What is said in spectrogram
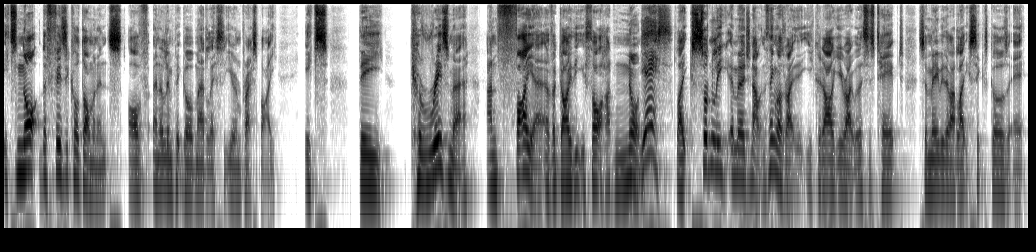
it's not the physical dominance of an Olympic gold medalist that you're impressed by. It's the charisma and fire of a guy that you thought had none. Yes. Like suddenly emerging out. And the thing was, right, that you could argue, right, well, this is taped, so maybe they've had like six goals at it.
